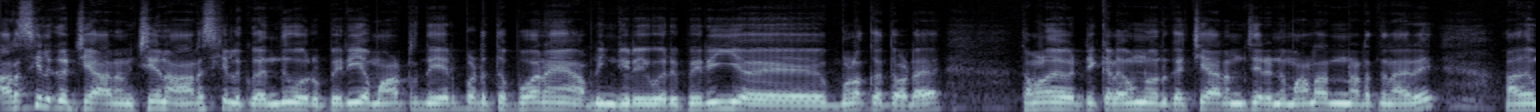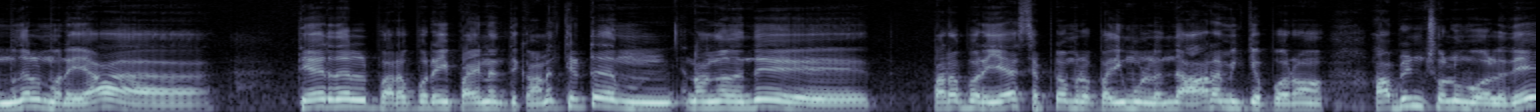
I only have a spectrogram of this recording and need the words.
அரசியல் கட்சி ஆரம்பித்து நான் அரசியலுக்கு வந்து ஒரு பெரிய மாற்றத்தை ஏற்படுத்த போகிறேன் அப்படின்னு சொல்லி ஒரு பெரிய முழக்கத்தோட தமிழக வெட்டி கழகம்னு ஒரு கட்சி ஆரம்பித்து ரெண்டு மாநாடு நடத்தினார். அது முதல் முறையாக தேர்தல் பரப்புரை பயணத்துக்கான திட்டம் நாங்கள் வந்து பரப்புரையை செப்டம்பர் பதிமூணுலேருந்து ஆரம்பிக்க போகிறோம் அப்படின்னு சொல்லும்பொழுதே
